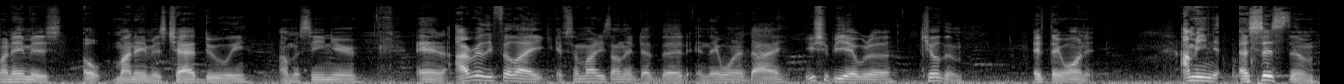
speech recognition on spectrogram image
My name is oh, my name is Chad Dooley. I'm a senior, and I really feel like if somebody's on their deathbed and they want to die, you should be able to kill them if they want it. I mean, assist them,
